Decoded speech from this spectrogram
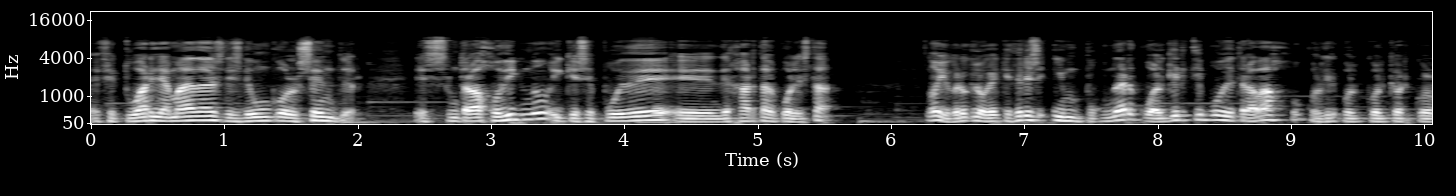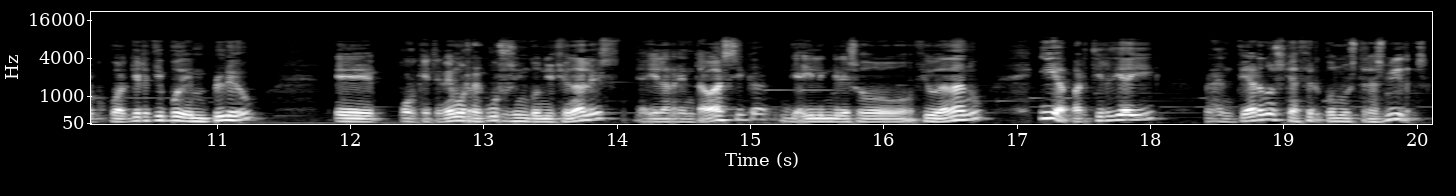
efectuar llamadas desde un call center, es un trabajo digno y que se puede eh, dejar tal cual está. No, yo creo que lo que hay que hacer es impugnar cualquier tipo de trabajo, cualquier, cualquier, tipo de empleo, eh, porque tenemos recursos incondicionales, de ahí la renta básica, de ahí el ingreso ciudadano, y a partir de ahí plantearnos qué hacer con nuestras vidas.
